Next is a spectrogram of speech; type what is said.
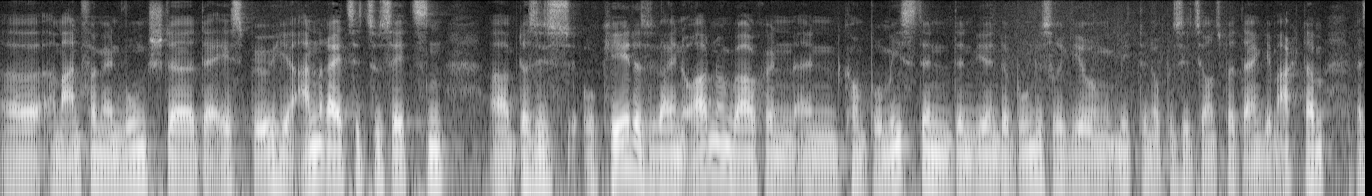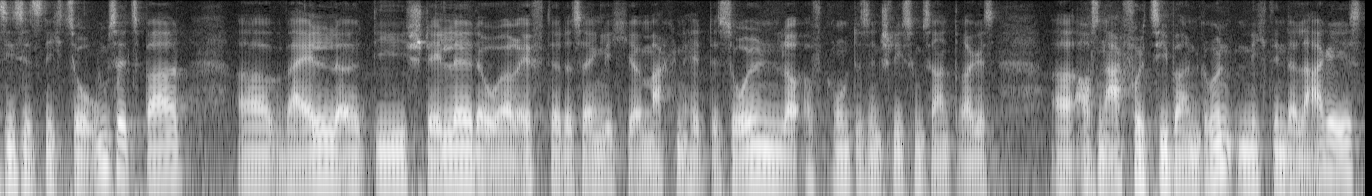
äh, am Anfang ein Wunsch der, der SPÖ, hier Anreize zu setzen. Das ist okay, das war in Ordnung, war auch ein, ein Kompromiss, den, den, wir in der Bundesregierung mit den Oppositionsparteien gemacht haben. Das ist jetzt nicht so umsetzbar, weil die Stelle der ORF, der das eigentlich machen hätte sollen, aufgrund des Entschließungsantrages aus nachvollziehbaren Gründen nicht in der Lage ist.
